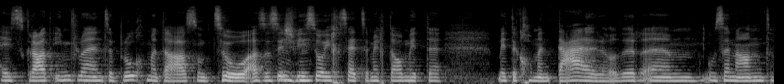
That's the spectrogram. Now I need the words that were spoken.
heißt es gerade Influencer, braucht man das und so. Also es ist mhm. wie so, ich setze mich da mit den, mit den Kommentaren oder, ähm, auseinander,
